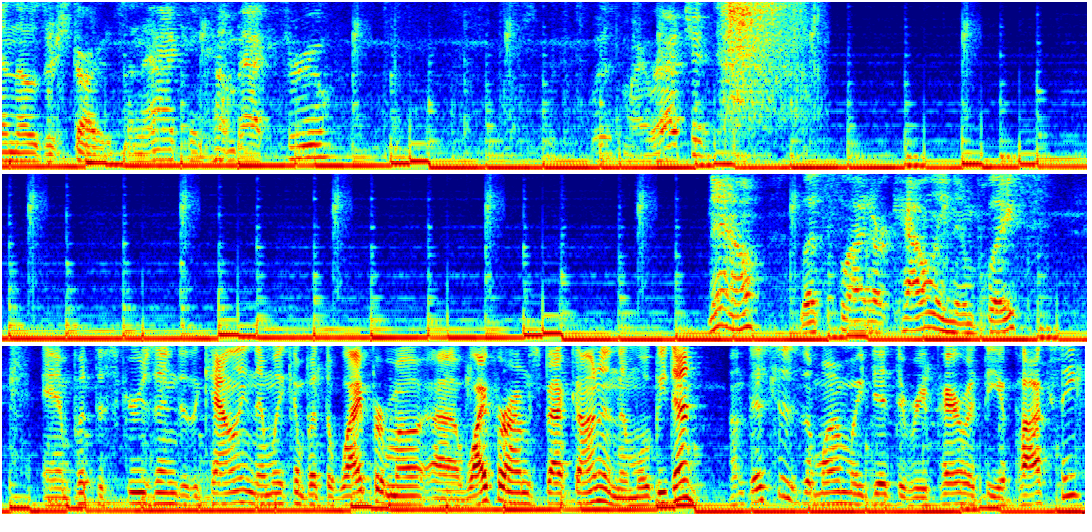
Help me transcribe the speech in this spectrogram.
And those are started. So now I can come back through with my ratchet. Now, let's slide our cowling in place and put the screws into the cowling. Then we can put the wiper, uh, wiper arms back on and then we'll be done. And this is the one we did the repair with the epoxy.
